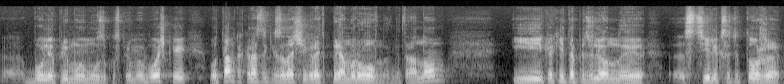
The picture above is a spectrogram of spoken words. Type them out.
э, более прямую музыку с прямой бочкой. Вот там как раз-таки задача играть прям ровно в метроном. И какие-то определенные э, стили, кстати, тоже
